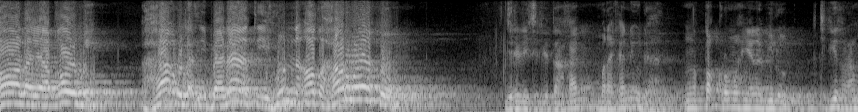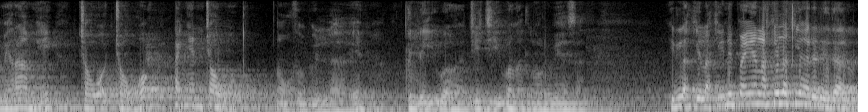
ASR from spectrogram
qala ya qaumi haula ibanati hunna adharu lakum. Jadi diceritakan mereka ini udah ngetok rumahnya Nabi Lut. Jadi rame-rame cowok-cowok pengen cowok. Alhamdulillah ya. Geli banget jijik banget luar biasa. Ini laki-laki ini pengen laki-laki yang ada di dalam.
